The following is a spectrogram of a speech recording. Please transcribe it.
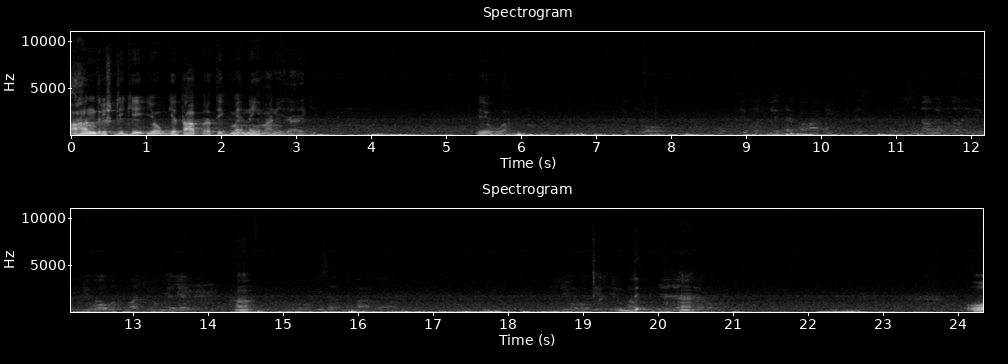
अहन दृष्टि की योग्यता प्रतीक में नहीं मानी जाएगी। ये हुआ। हाँ। वो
